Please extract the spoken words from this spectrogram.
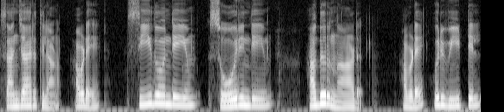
സഞ്ചാരത്തിലാണ്. അവിടെ സീതോന്റെയും സോരിന്റെയും അതിർനാട് അവിടെ ഒരു വീട്ടിൽ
